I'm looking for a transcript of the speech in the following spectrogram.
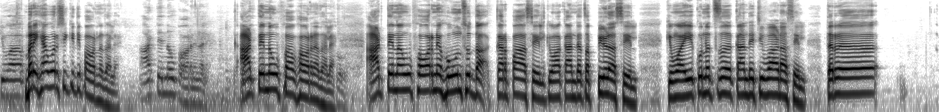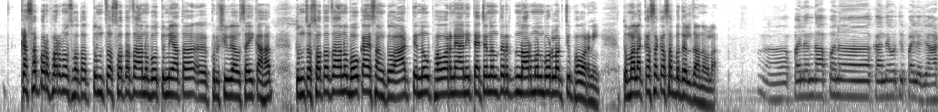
किंवा बरं ह्या वर्षी किती फवारण्या झाल्या? आठ ते नऊ फवारणी झाले आठ ते नऊ फवारण्या झाल्या. आठ ते नऊ फवारण्या होऊन सुद्धा करपा असेल किंवा कांद्याचा पीळ असेल किंवा एकूणच कांद्याची वाढ असेल तर कसा परफॉर्मन्स होता? तुमचा स्वतःचा अनुभव तुम्ही आता कृषी व्यावसायिक आहात. तुमचा स्वतःचा अनुभव काय सांगतो? आठ ते नऊ फवारण्या आणि त्याच्यानंतर नॉर्मन बोरलॉकची फवारणी. तुम्हाला कसा कसा बदल जाणवला? पहिल्यांदा आपण कांद्यावरती पाहिलं जे आठ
